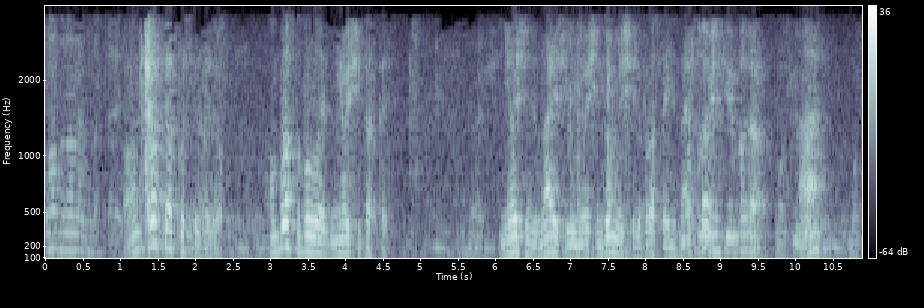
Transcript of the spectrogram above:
Пломбу надо было поставить. Он просто отпустил козел. Он просто был не очень, как сказать, не очень знающий, или не очень думающий, или просто, я не знаю, Может что. ловить ее куда? Может А? Может?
